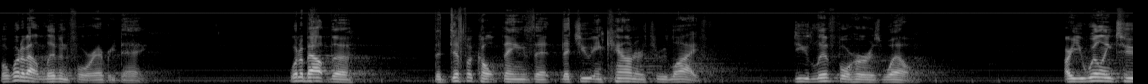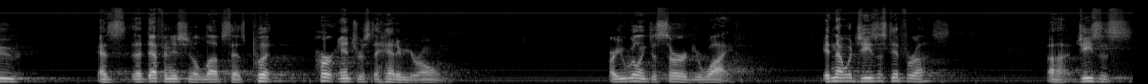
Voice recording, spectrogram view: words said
But what about living for every day? What about the, the difficult things that, that you encounter through life? Do you live for her as well? Are you willing to, as the definition of love says, put her interest ahead of your own? Are you willing to serve your wife? Isn't that what Jesus did for us? Uh, Jesus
